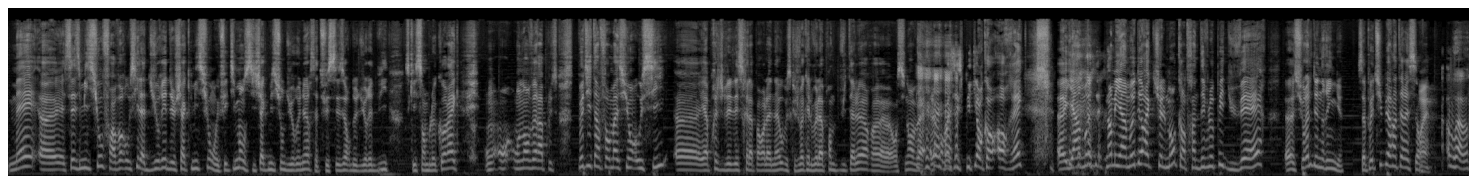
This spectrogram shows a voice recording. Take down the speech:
Mais euh, 16 missions, faut avoir aussi la durée de chaque mission. Effectivement, si chaque mission dure une heure, ça te fait 16 heures de durée de vie, ce qui semble correct. On, en verra plus. Petite information aussi, euh, et après je laisserai la parole à Nao parce que je vois qu'elle veut la prendre depuis tout à l'heure. Euh, sinon, on va, s'expliquer encore hors rec. Il il y a un modeur actuellement qui est en train de développer du VR sur Elden Ring. Ça peut être super intéressant. Ouais. Waouh.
